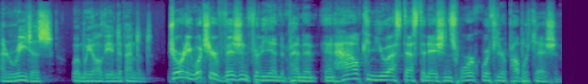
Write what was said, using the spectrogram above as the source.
and read us when we are the independent. Geordie, what's your vision for the independent, and how can U.S. destinations work with your publication?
